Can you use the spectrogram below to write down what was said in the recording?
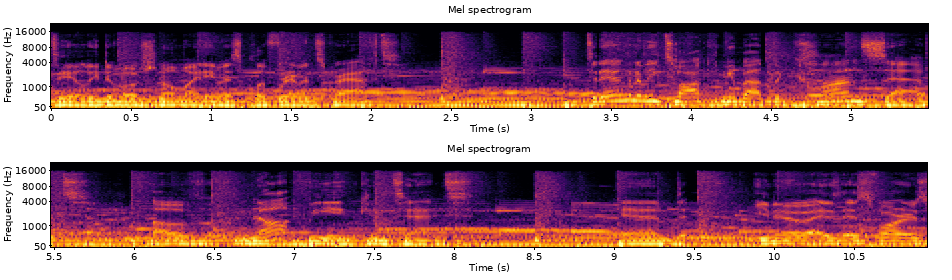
Daily Devotional. My name is Cliff Ravenscraft. Today I'm going to be talking about the concept of not being content. And, you know, as, as far as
